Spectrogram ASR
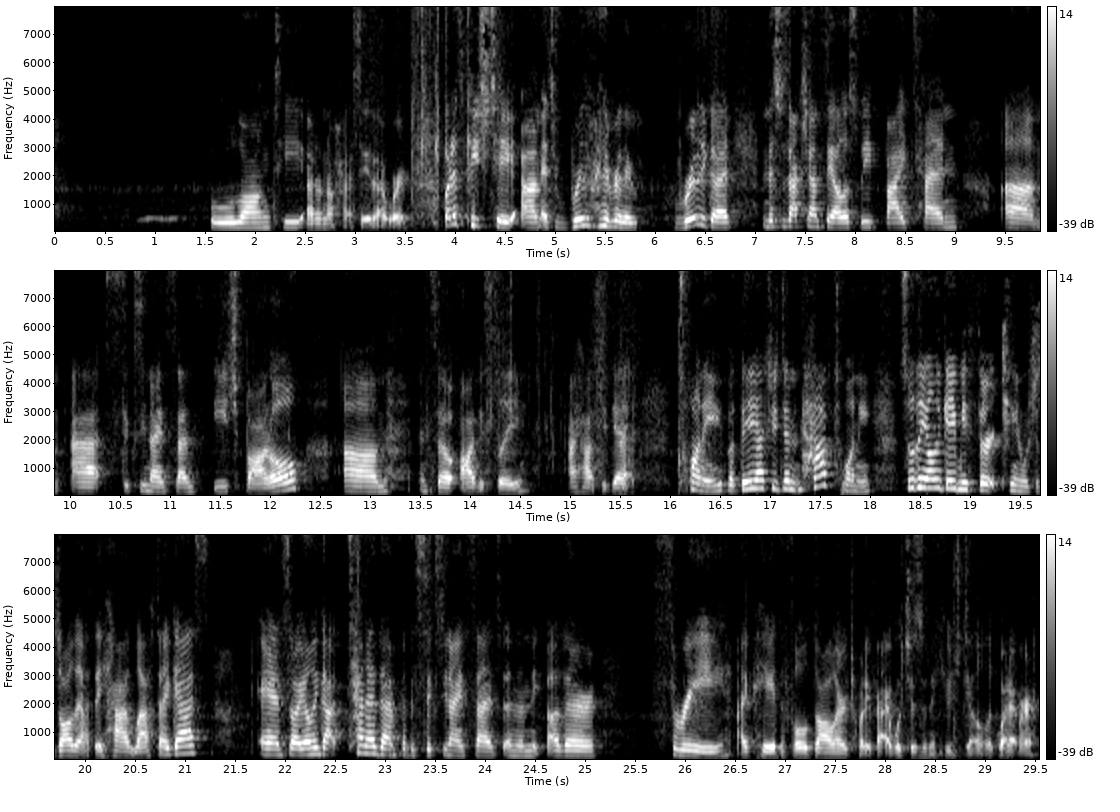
oolong tea. I don't know how to say that word, but it's peach tea. Um, it's really, really, really, really good. And this was actually on sale this week. Buy 10 um, at 69 cents each bottle. Um, and so obviously I had to get 20, but they actually didn't have 20. So they only gave me 13, which is all that they had left, I guess. And so I only got 10 of them for the 69 cents. And then the other three, I paid the full dollar 25, which isn't a huge deal, like whatever.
